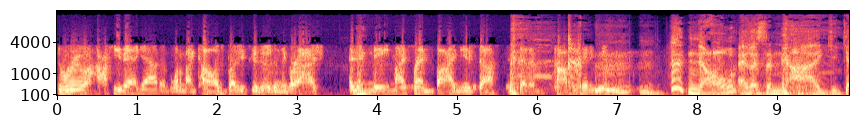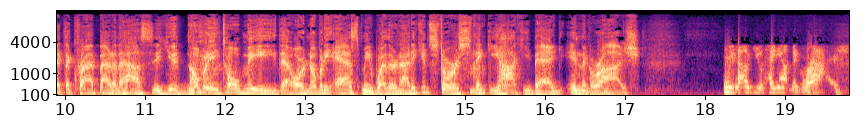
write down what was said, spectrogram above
threw a hockey bag out of one of my college buddies because it was in the garage, and then made my friend buy new stuff instead of compensating him? No. Hey, listen, uh, you get the crap out of the house. You, nobody told me that, or nobody asked me whether or not he could store a stinky hockey bag in the garage. I mean, how you hang out in the garage?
